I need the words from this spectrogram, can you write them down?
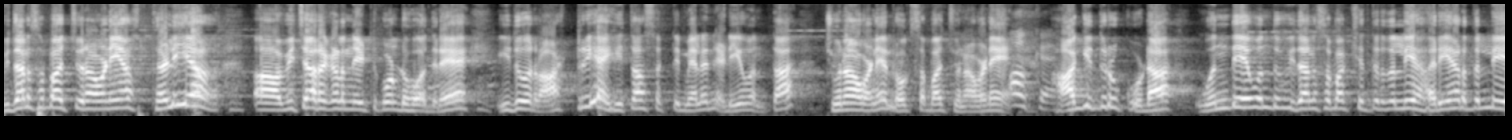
ವಿಧಾನಸಭಾ ಚುನಾವಣೆಯ ಸ್ಥಳೀಯ ವಿಚಾರಗಳನ್ನು ಇಟ್ಟುಕೊಂಡು ಹೋದರೆ ಇದು ರಾಷ್ಟ್ರೀಯ ಹಿತಾಸಕ್ತಿ ಮೇಲೆ ನಡೆಯುವಂಥ ಚುನಾವಣೆ ಲೋಕಸಭಾ ಚುನಾವಣೆ. ಹಾಗಿದ್ರೂ ಕೂಡ ಒಂದೇ ಒಂದು ವಿಧಾನಸಭಾ ಕ್ಷೇತ್ರದಲ್ಲಿ ಹರಿಹರದಲ್ಲಿ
